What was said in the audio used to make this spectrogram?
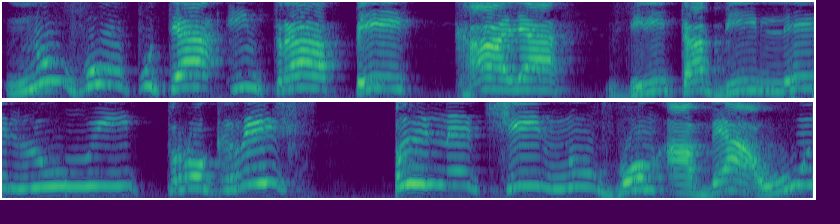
nu vom putea intra pe calea veritabilului progres până ce nu vom avea un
